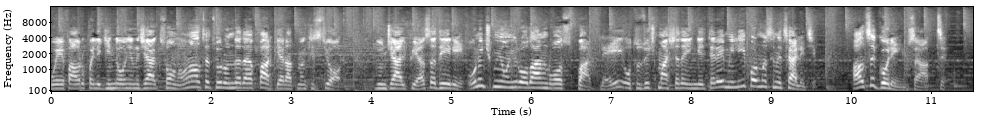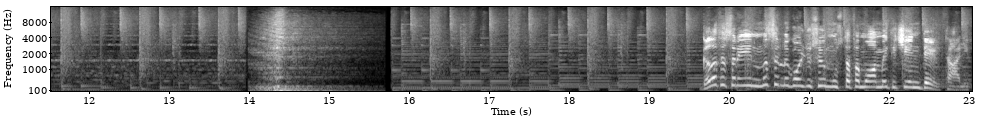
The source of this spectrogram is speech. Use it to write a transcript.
UEFA Avrupa Ligi'nde oynanacak son 16 turunda da fark yaratmak istiyor. Güncel piyasa değeri 13 milyon euro olan Ross Barkley 33 maçta da İngiltere milli formasını terletip 6 gole imza attı. Galatasaray'ın Mısırlı golcüsü Mustafa Muhammed için dev talip.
